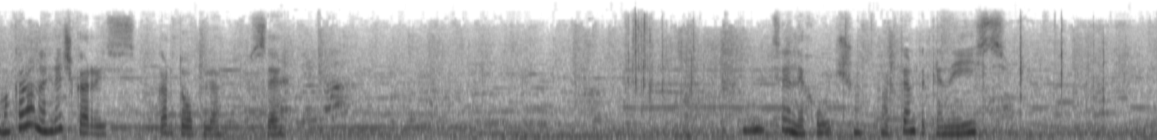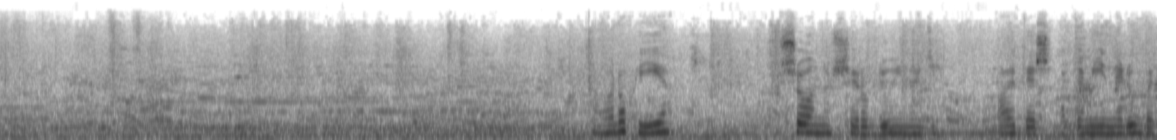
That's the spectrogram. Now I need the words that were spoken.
Макарони, гречка, рис, картопля. Все. Ну, Це не хочу. Артем таке не їсть. Горох є. Що ну ще роблю іноді? Але теж Артем її не любить.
